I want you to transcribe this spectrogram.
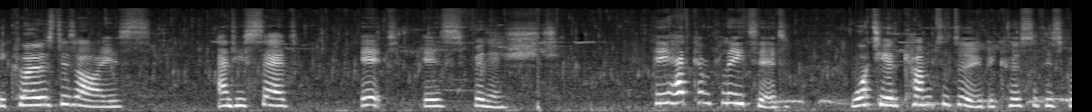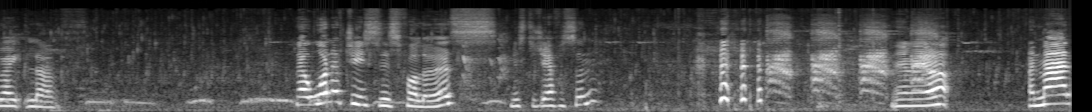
he closed his eyes and he said, It is finished. He had completed what he had come to do because of his great love. Now, one of Jesus' followers, Mr. Jefferson, there we are, a man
